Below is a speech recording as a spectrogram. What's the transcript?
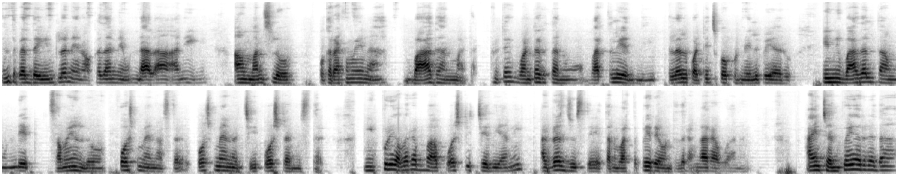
ఇంత పెద్ద ఇంట్లో నేను ఒక్కదాన్నే ఉండాలా అని ఆ మనసులో ఒక రకమైన బాధ అన్నమాట. అంటే ఒంటరితనం భర్త లేనిది పిల్లలు పట్టించుకోకుండా వెళ్ళిపోయారు. ఇన్ని బాధలు తాము ఉండే సమయంలో పోస్ట్ మ్యాన్ వస్తాడు. పోస్ట్ మ్యాన్ వచ్చి పోస్ట్ అని ఇస్తాడు. ఇప్పుడు ఎవరబ్బా పోస్ట్ ఇచ్చేది అని అడ్రస్ చూస్తే తన భర్త పేరే ఉంటుంది రంగారావు అని. ఆయన చనిపోయారు కదా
